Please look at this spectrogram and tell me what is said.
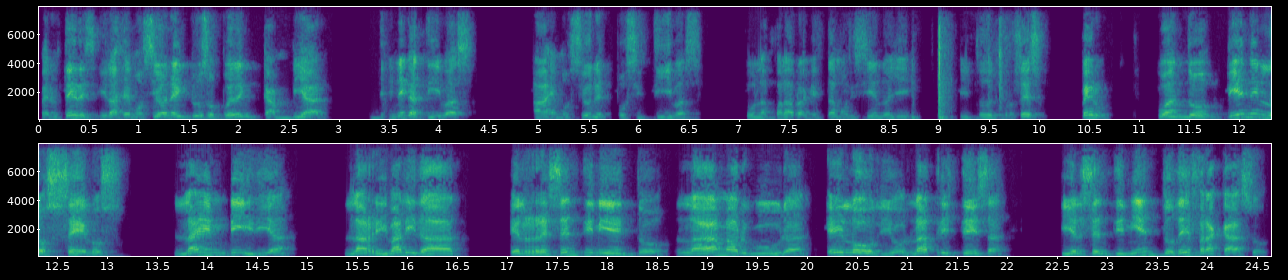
Pero ustedes, y las emociones incluso pueden cambiar de negativas a emociones positivas con las palabras que estamos diciendo allí y todo el proceso. Pero cuando vienen los celos, la envidia, la rivalidad, el resentimiento, la amargura, el odio, la tristeza y el sentimiento de fracaso,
